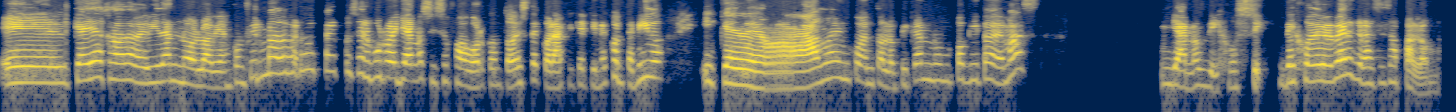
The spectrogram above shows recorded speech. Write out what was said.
El que haya dejado la bebida no lo habían confirmado, ¿verdad? Pero pues el burro ya nos hizo favor con todo este coraje que tiene contenido y que derrama en cuanto lo pican un poquito de más. Ya nos dijo, sí, dejó de beber gracias a Paloma.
